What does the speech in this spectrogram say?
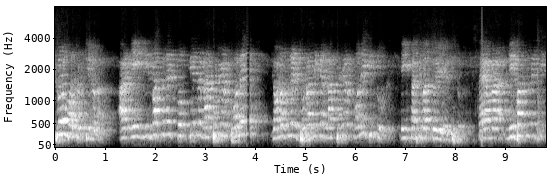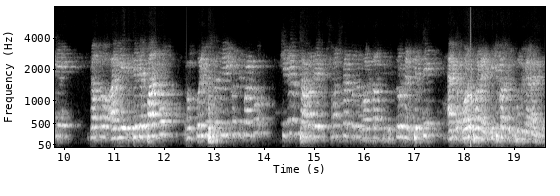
ষোলো বছর ছিল না। আর এই নির্বাচনের প্রক্রিয়াটা না থাকার ফলে, জনগণের ভোটাধিকার না থাকার ফলে কিন্তু এই ফাঁসিবাদ তৈরি হয়েছিল। তাই আমরা নির্বাচনের দিকে যত আগে যেতে পারব এবং পরিবেশটা তৈরি করতে পারব, সেটাই হচ্ছে আমাদের সংস্কার করতে গণতান্ত্রিক উত্তরণের ক্ষেত্রে একটা বড় ধরনের ইতিবাচক ভূমিকা রাখবে।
